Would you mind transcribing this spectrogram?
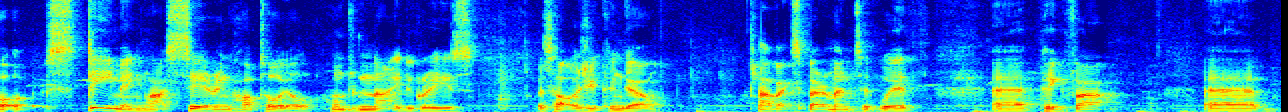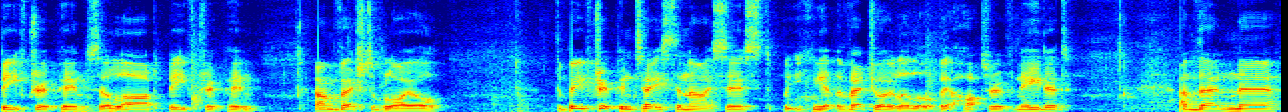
or steaming like searing hot oil 190 degrees as hot as you can go I've experimented with uh, pig fat, uh, beef dripping, so lard, beef dripping and vegetable oil. The beef dripping tastes the nicest but you can get the veg oil a little bit hotter if needed. And then uh,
